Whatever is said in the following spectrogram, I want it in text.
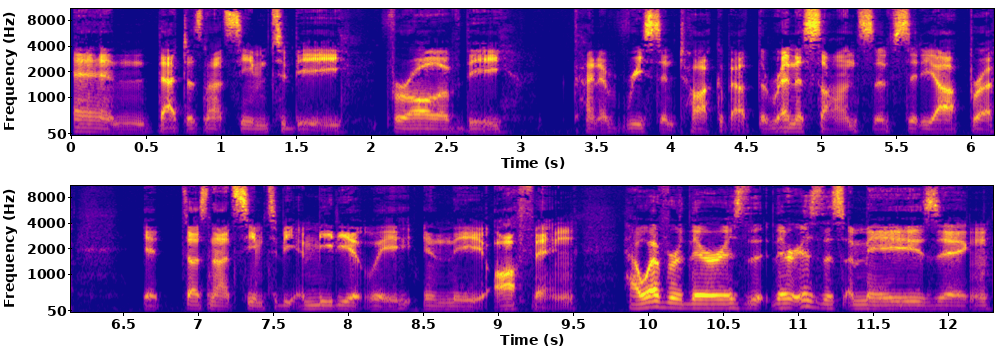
and that does not seem to be for all of the kind of recent talk about the renaissance of city opera it does not seem to be immediately in the offing. However, there is there is this amazing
